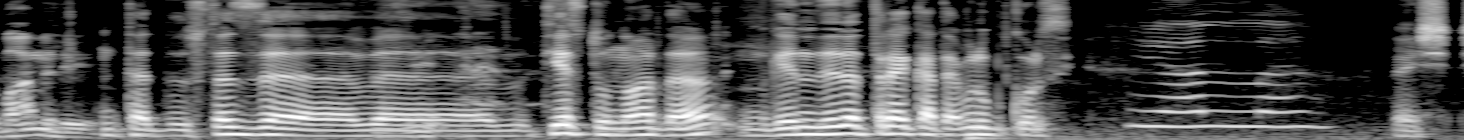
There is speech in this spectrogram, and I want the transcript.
طب أعمل إيه؟ أنت أستاذ آه، آه، تيستو النهارده ها؟ جايين لنا تراك هتعمله بالكرسي يلا. ماشي.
